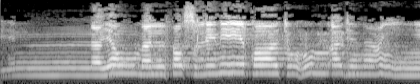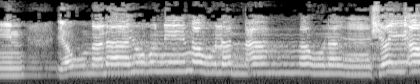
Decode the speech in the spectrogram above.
إن يوم الفصل ميقاتهم أجمعين. يوم لا يغني مولى عن مولى شيئا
